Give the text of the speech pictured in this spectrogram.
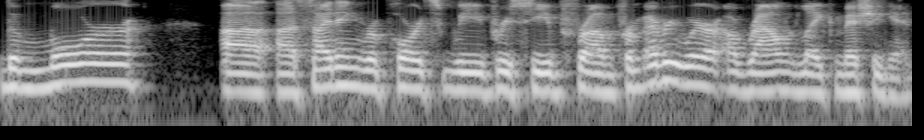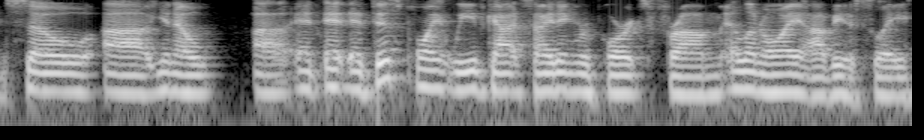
the more uh, uh, sighting reports we've received from from everywhere around Lake Michigan. So uh, you know, uh, at, at, at, this point, we've got sighting reports from Illinois, obviously,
